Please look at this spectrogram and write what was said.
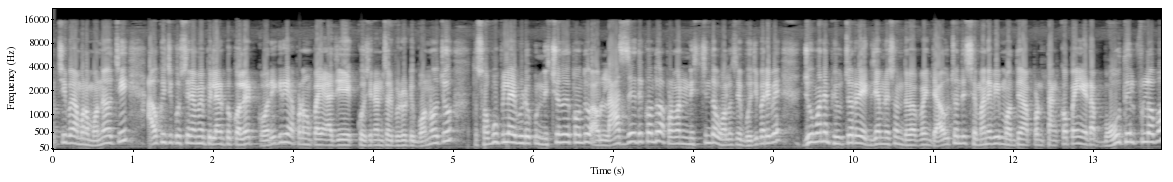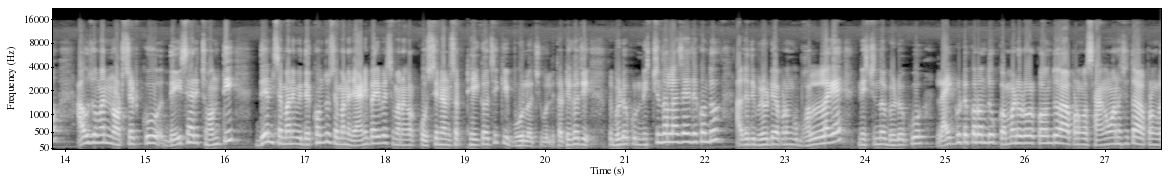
ଅଛି ବା ଆମର ମନେ ଅଛି ଆଉ କିଛି କୋଶ୍ଚିନ୍ ଆମେ ପିଲାଙ୍କଠୁ କଲେକ୍ଟ କରିକି ଆପଣଙ୍କ ପାଇଁ ଆଜି କୋଶ୍ଚିନ୍ ଆନ୍ସର୍ ଭିଡ଼ିଓଟି ବନାଉଛୁ ତ ସବୁ ପିଲା ଏ ଭିଡ଼ିଓକୁ ନିଶ୍ଚିନ୍ତ ଦେଖନ୍ତୁ ଆଉ ଲାଷ୍ଟ ଯାଏ ଦେଖନ୍ତୁ ଆପଣମାନେ ନିଶ୍ଚିନ୍ତ ଭଲସେ ବୁଝିପାରିବେ ଯେଉଁମାନେ ଫ୍ୟୁଚରରେ ଏକ୍ଜାମିନେସନ୍ ଦେବା ପାଇଁ ଯାଉଛନ୍ତି ସେମାନେ ବି ମଧ୍ୟ ଆପଣ ତାଙ୍କ ପାଇଁ ଏଇଟା ବହୁତ ହେଲ୍ପଫୁଲ୍ ହେବ ଆଉ ଆଉ ଯେଉଁମାନେ ନଟ୍ସେଟ୍କୁ ଦେଇସାରିଛନ୍ତି ଦେନ୍ ସେମାନେ ବି ଦେଖନ୍ତୁ ସେମାନେ ଜାଣିପାରିବେ ସେମାନଙ୍କର କୋଶ୍ଚିନ୍ ଆନ୍ସର୍ ଠିକ୍ ଅଛି କି ଭୁଲ ଅଛି ବୋଲି ତ ଠିକ୍ ଅଛି ତ ଭିଡ଼ିଓକୁ ନିଶ୍ଚିନ୍ତ ଲାଷ୍ଟ ଯାଇ ଦେଖନ୍ତୁ ଆଉ ଯଦି ଭିଡ଼ିଓଟି ଆପଣଙ୍କୁ ଭଲ ଲାଗେ ନିଶ୍ଚିନ୍ତ ଭିଡ଼ିଓକୁ ଲାଇକ୍ ଗୋଟେ କରନ୍ତୁ କମେଣ୍ଟ ଗୋଟେ କରନ୍ତୁ ଆପଣଙ୍କ ସାଙ୍ଗମାନଙ୍କ ସହିତ ଆପଣଙ୍କ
